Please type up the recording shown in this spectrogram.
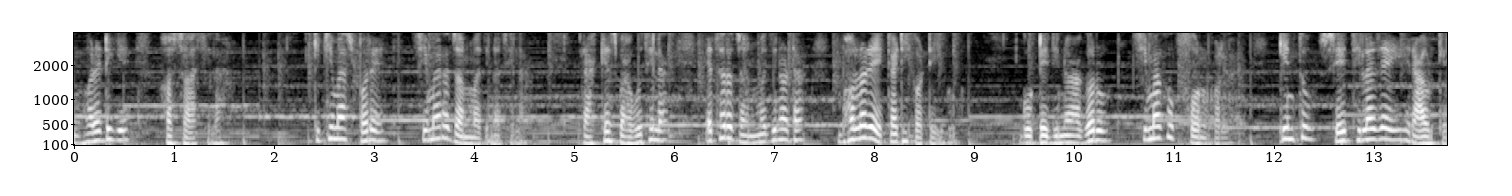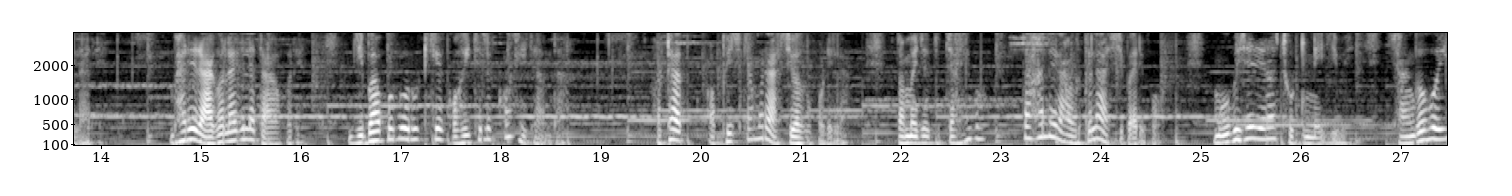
ମୁହଁରେ ଟିକେ ହସ ଆସିଲା କିଛି ମାସ ପରେ ସୀମାର ଜନ୍ମଦିନ ଥିଲା ରାକେଶ ଭାବୁଥିଲା ଏଥର ଜନ୍ମଦିନଟା ଭଲରେ ଏକାଠି କଟେଇବୁ ଗୋଟେ ଦିନ ଆଗରୁ ସୀମାକୁ ଫୋନ୍ କଲା କିନ୍ତୁ ସେ ଥିଲା ଯାଇ ରାଉରକେଲାରେ ଭାରି ରାଗ ଲାଗିଲା ତା ଉପରେ ଯିବା ପୂର୍ବରୁ ଟିକେ କହିଥିଲେ କ'ଣ ହେଇଥାନ୍ତା? ହଠାତ୍ ଅଫିସ୍ କାମରେ ଆସିବାକୁ ପଡ଼ିଲା। ତମେ ଯଦି ଚାହିଁବ ତାହେଲେ ରାଉରକେଲା ଆସିପାରିବ। ମୁଁ ବି ସେଦିନ ଛୁଟି ନେଇଯିବି। ସାଙ୍ଗ ହୋଇ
